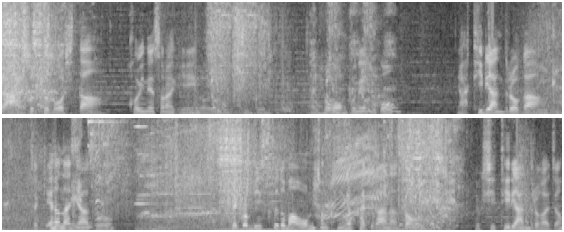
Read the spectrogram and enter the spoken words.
야 스루트 멋있다. 거인의 선하기. 자 효공 보내주고 야 딜이 안 들어가. 자 깨어난 야수. 제거 미스트도 막 엄청 강력하지가 않아서 역시 딜이 안 들어가죠?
